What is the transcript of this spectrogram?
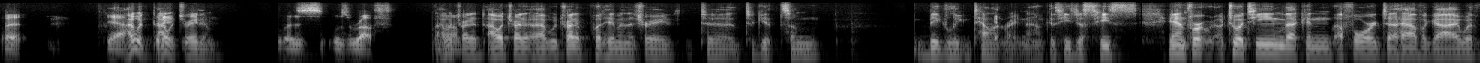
but yeah, I would I would trade him. Was was rough. I would um, try to I would try to I would try to put him in a trade to to get some big league talent right now because he's just he's and for to a team that can afford to have a guy with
